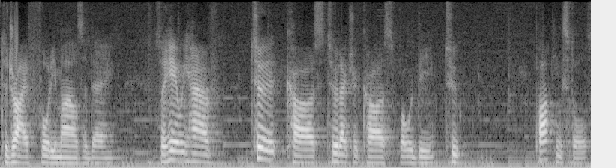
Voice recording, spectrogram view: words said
to drive 40 miles a day. So here we have two cars, two electric cars, what would be two parking stalls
